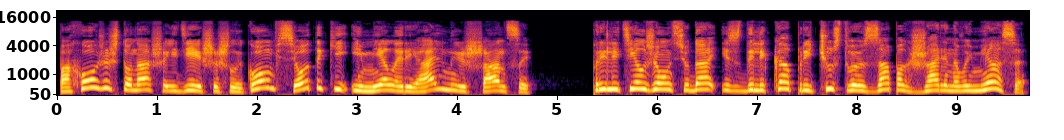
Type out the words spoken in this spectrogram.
«Похоже, что наша идея с шашлыком все-таки имела реальные шансы». Прилетел же он сюда издалека, предчувствуя запах жареного мяса.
